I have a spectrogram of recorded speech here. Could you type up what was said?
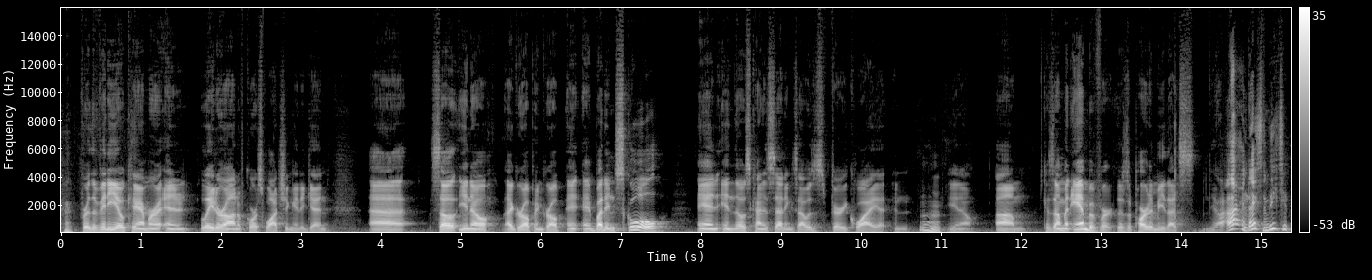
for the video camera, and later on, of course, watching it again. Uh, so you know, I grew up and grew up, and, and, but in school and in those kind of settings, I was very quiet, and you know, because I'm an ambivert. There's a part of me that's you know, ah, nice to meet you,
